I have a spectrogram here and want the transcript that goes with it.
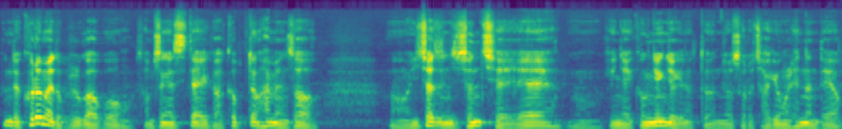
그런데 그럼에도 불구하고 삼성 SDI가 급등하면서 어, 2차 전지 전체에 어, 굉장히 긍정적인 어떤 요소로 작용을 했는데요.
